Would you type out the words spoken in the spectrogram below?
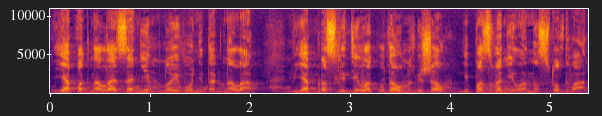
Я погналась за ним, но его не догнала. Я проследила, куда он убежал, и позвонила на 102.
